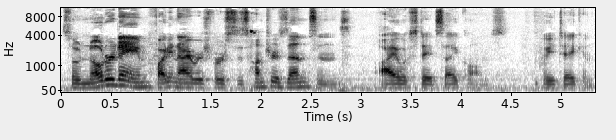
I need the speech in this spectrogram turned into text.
So Notre Dame Fighting Irish versus Hunter Zenzen's Iowa State Cyclones. Who you taking?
